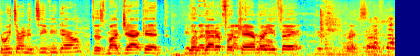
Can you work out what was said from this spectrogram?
Can we turn the TV down? Does my jacket look better for camera, you think? Thanks, son. Does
